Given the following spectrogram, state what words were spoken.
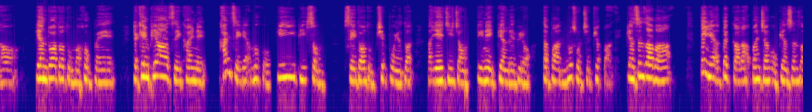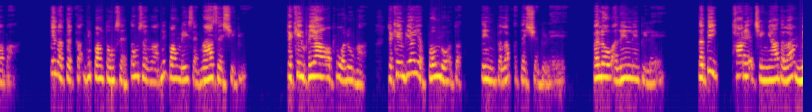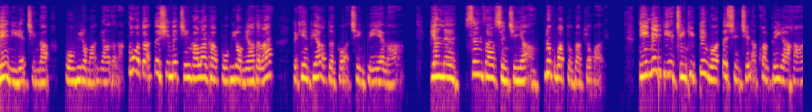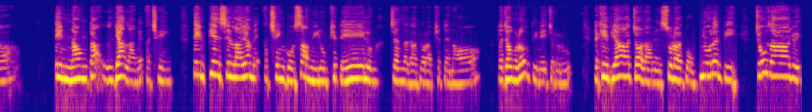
နော်ပြန်တော်တော်သူမဟုတ်ပဲတခင်ဖျားစေခိုင်းတဲ့ခိုင်းစေတဲ့အမှုကိုပြီးပြီးဆုံးစေတော်သူဖြစ်ပေါ်ရင်တော့အရေးကြီးကြောင်းဒီနေ့ပြန်လဲပြီးတော့တပနှုတ်ဆိုခြင်းဖြစ်ပါတယ်ပြန်စင်းစားပါတင့်ရဲ့အသက်ကာလအပန်းချမ်းကိုပြန်စင်းစားပါတင့်အသက်ကနှစ်ပေါင်း30 35နှစ်ပေါင်း40 50ရှိပြီတခင်ဖျားအဖို့အလို့မှာတခင်ဘုရားရဲ့ပုံတော်အတွက်တင်ဘလအသက်ရှင်ပြီလေဘလို့အလင်းလင်းပြီလေ တတိထားတဲ့အချိန်များသလားမဲ့နေတဲ့အချိန်ကပိုပြီးတော့မှများသလားကိုယ့်အတွက်အသက်ရှင်တဲ့ချိန်ကာလကပိုပြီးတော့များသလားတခင်ဘုရားအတွက်ကိုအချိန်ပေးရလားပြန်လဲစဉ်းစားဆင်ခြင်ရအောင်နှုတ်ကပတ်တော်ကပြောပါတယ်ဒီနေ့ဒီအချိန်ထိတင့်ကိုအသက်ရှင်ခြင်းအခွင့်ပေးတာဟာတင်နောင်တရလာမယ့်အချိန်တင်ပြင်ဆင်လာရမယ့်အချိန်ကိုစောင့်နေလို့ဖြစ်တယ်လို့ကျမ်းစာကပြောတာဖြစ်တယ်နော်ဒါကြောင့်မလို့ဒီနေ့ကျွန်တော်တို့ တခင်ဘုရားကြောက်လာမယ်ဆိုတာကိုညှို့လက်ပြီးစ조사၍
